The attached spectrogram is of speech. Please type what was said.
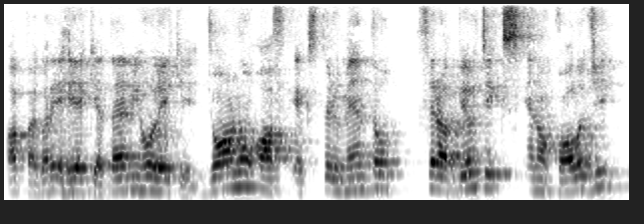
Opa, agora errei aqui, até me enrolei aqui. Journal of Experimental Therapeutics and Oncology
